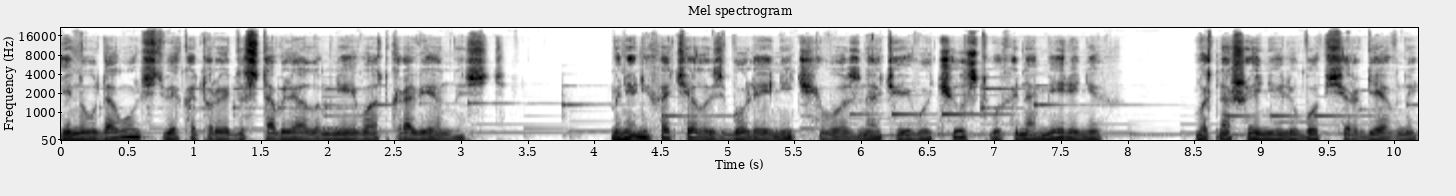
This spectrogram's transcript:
и на удовольствие, которое доставляла мне его откровенность. Мне не хотелось более ничего знать о его чувствах и намерениях в отношении Любовь Сергеевны,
